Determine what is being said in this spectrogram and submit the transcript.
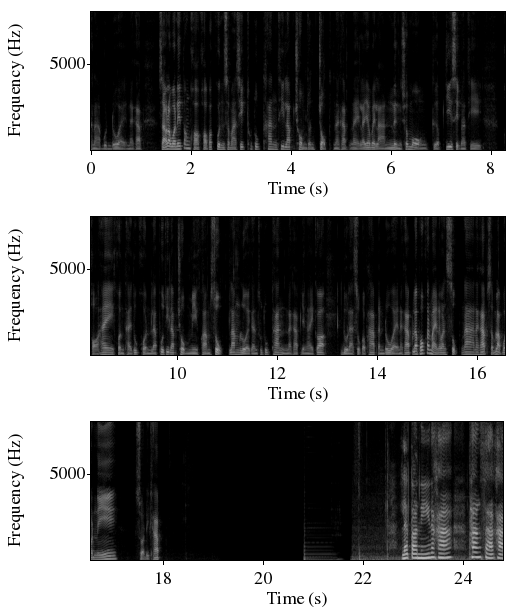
ทนาบุญด้วยนะครับสำหรับวันนี้ต้องขอขอบพระคุณสมาชิกทุก ๆ ท่านที่รับชมจนจบนะครับในระยะเวลา 1 ชั่วโมงเกือบ 20 นาที ขอให้คนไทยทุกคนและผู้ที่รับชมมีความสุขร่ำรวยกันทุก ๆ ท่านนะครับ ยังไงก็ดูแลสุขภาพกันด้วยนะครับ แล้วพบกันใหม่ในวันศุกร์หน้านะครับสำหรับวันนี้ สวัสดีครับ และตอนนี้นะคะ ทางสาขา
